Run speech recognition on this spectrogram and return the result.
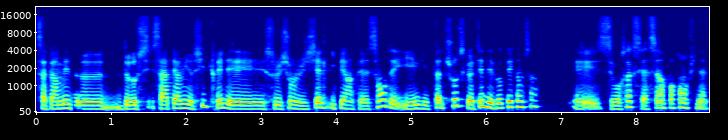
Ça permet de, de aussi- ça a permis aussi de créer des solutions logicielles hyper intéressantes et il y a eu des tas de choses qui ont été développées comme ça. Et c'est pour ça que c'est assez important au final.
